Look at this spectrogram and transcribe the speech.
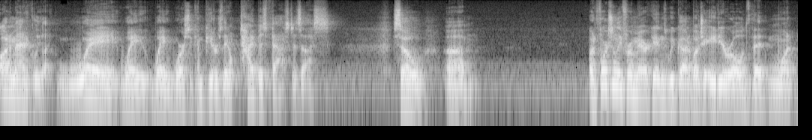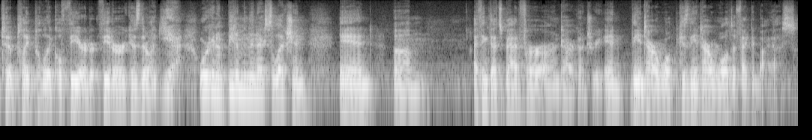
automatically like way, way, way worse at computers. They don't type as fast as us. So, um, unfortunately for Americans, we've got a bunch of 80 year olds that want to play political theater theater because they're like, yeah, we're going to beat them in the next election. And um, I think that's bad for our entire country and the entire world because the entire world's affected by us.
